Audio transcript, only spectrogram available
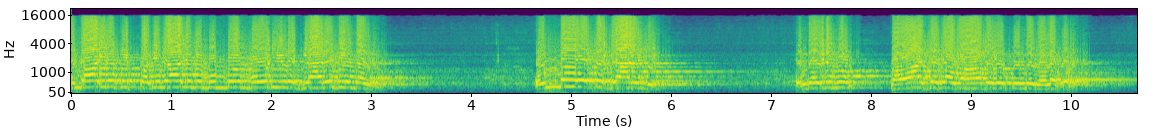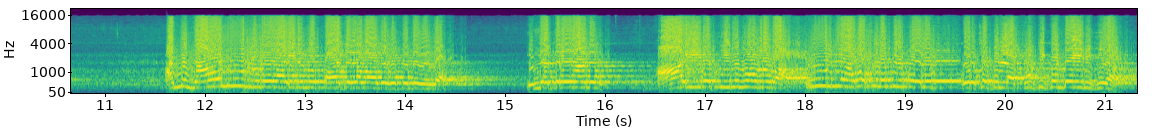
രണ്ടായിരത്തി പതിനാലിന് മുമ്പ് മോഡിയുടെ ഗ്യാരണ്ടി ഉണ്ടായിരുന്നു ഒന്നാമത്തെ ഗ്യാരണ്ടി എന്തായിരുന്നു? പാചകവാതകത്തിന്റെ വില കുറയ്ക്കും അന്ന് നാനൂറ് രൂപയായിരുന്നു പാചകവാതകത്തിന്റെ വില. ഇന്ന് എത്രയാണ്? ആയിരത്തി ഇരുന്നൂറ് രൂപ. ഒരു അവസരത്തിൽ പോലും കുറച്ചിട്ടില്ല. കൂട്ടിക്കൊണ്ടേയിരിക്കുക.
